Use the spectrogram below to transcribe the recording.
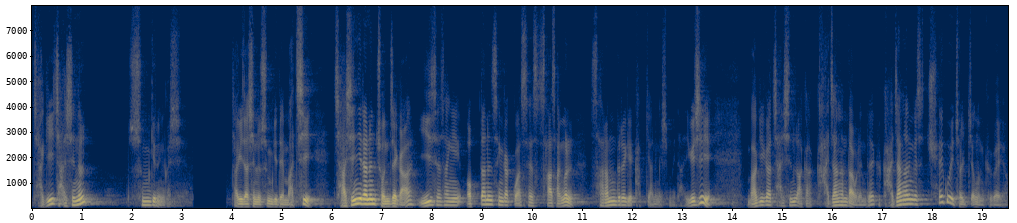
자기 자신을 숨기는 것이에요. 자기 자신을 숨기되 마치 자신이라는 존재가 이 세상에 없다는 생각과 사상을 사람들에게 갖게 하는 것입니다. 이것이 마귀가 자신을 아까 가장한다고 그랬는데 그 가장하는 것의 최고의 절정은 그거예요.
